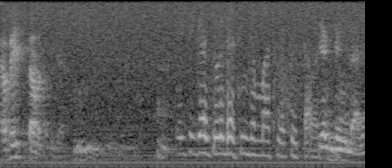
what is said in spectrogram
અભેદતા વધતી જાય. એક જગ્યાએ જોડે બેસીને જમવાથી પીતા હોય એક જેવું લાગે.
